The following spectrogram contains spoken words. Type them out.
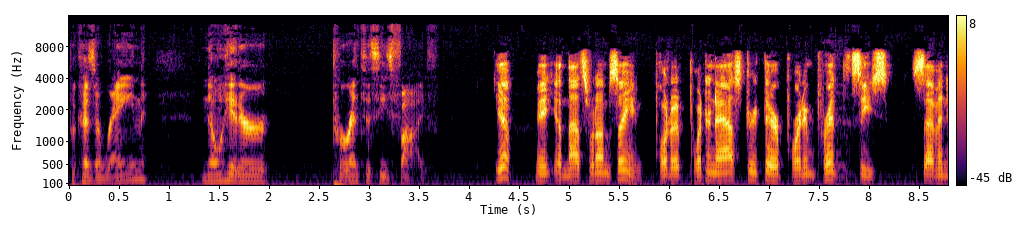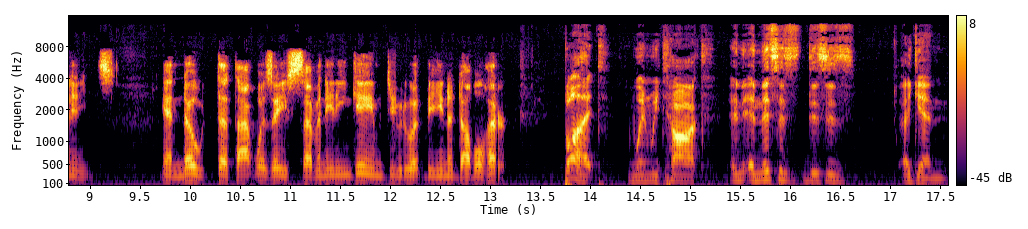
because of rain, no hitter parentheses five. Yeah, and that's what I'm saying. Put a, put an asterisk there. Put in parentheses seven innings, and note that that was a seven inning game due to it being a doubleheader. But when we talk, and, and this is this is again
